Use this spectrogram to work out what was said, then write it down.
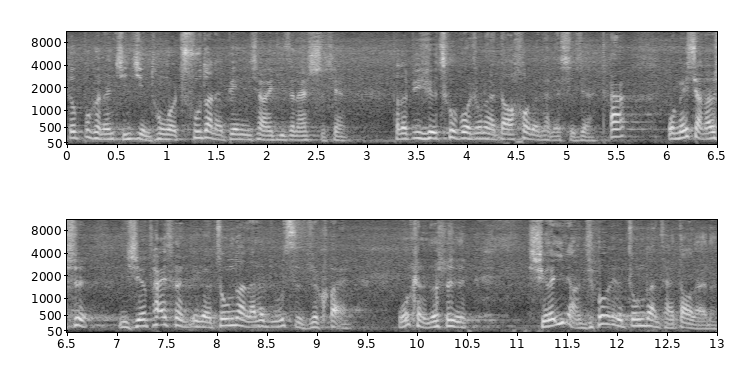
都不可能仅仅通过初段的边际效应递增来实现，它都必须突破中断到后段才能实现。当然，我没想到是你学 Python 这个中断来的如此之快，我可能都是学了一两周这个中断才到来的。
